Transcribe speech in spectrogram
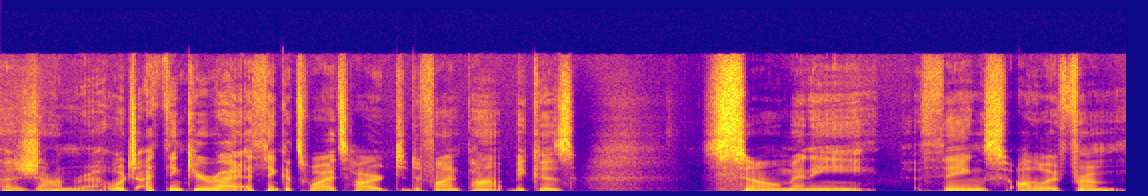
a genre, which I think you're right. I think it's why it's hard to define pop because so many things all the way from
